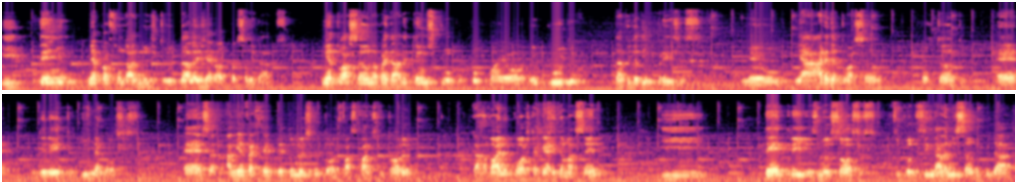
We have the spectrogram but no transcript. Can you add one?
e tenho me aprofundado no estudo da Lei Geral de Proteção de Dados. Minha atuação, na verdade, tem um escopo um pouco maior. Eu cuido da vida de empresas. Meu, minha área de atuação, portanto, é o direito dos negócios. É essa a minha vertente dentro do meu escritório. Faço parte do escritório Carvalho Costa Guerra e Damasceno e dentre os meus sócios ficou designada a missão de cuidar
